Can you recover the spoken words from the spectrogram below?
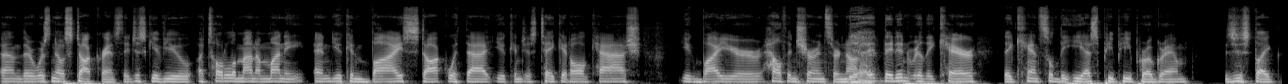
and there was no stock grants. They just give you a total amount of money and you can buy stock with that. You can just take it all cash you can buy your health insurance or not Yeah. they, they didn't really care they canceled the espp program it's just like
